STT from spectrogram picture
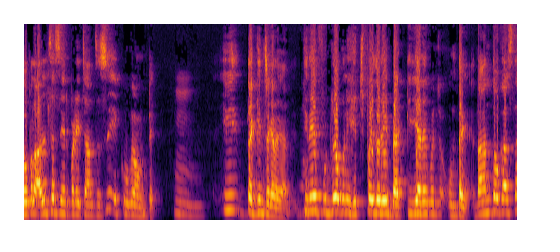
లోపల అల్సర్స్ ఏర్పడే ఛాన్సెస్ ఎక్కువగా ఉంటాయి. ఉమ్, ఇవి తగ్గించగలగాలి. తినే ఫుడ్లో కొన్ని హెచ్ పైదొరి బ్యాక్టీరియా అనేవి కొంచెం ఉంటాయి. దాంతో కాస్త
